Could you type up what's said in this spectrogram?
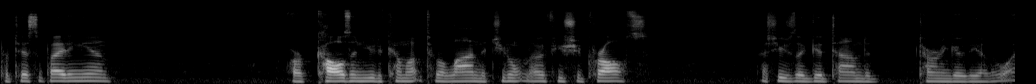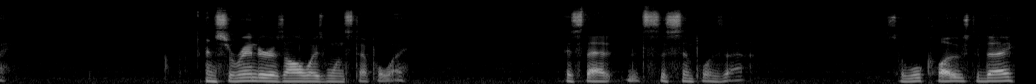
participating in are causing you to come up to a line that you don't know if you should cross, that's usually a good time to turn and go the other way. And surrender is always one step away. It's that it's as simple as that. So we'll close today.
